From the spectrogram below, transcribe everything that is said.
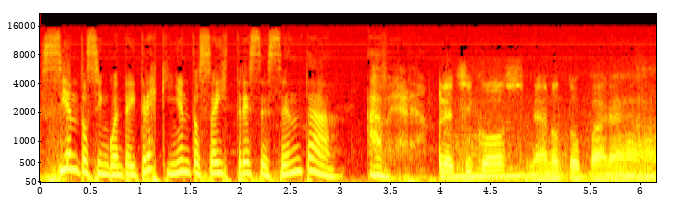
153, 506, 360. A ver. Hola chicos, me anoto para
